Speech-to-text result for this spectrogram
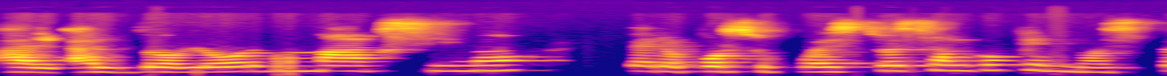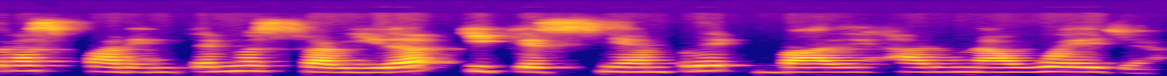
al, al dolor máximo, pero por supuesto es algo que no es transparente en nuestra vida y que siempre va a dejar una huella.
